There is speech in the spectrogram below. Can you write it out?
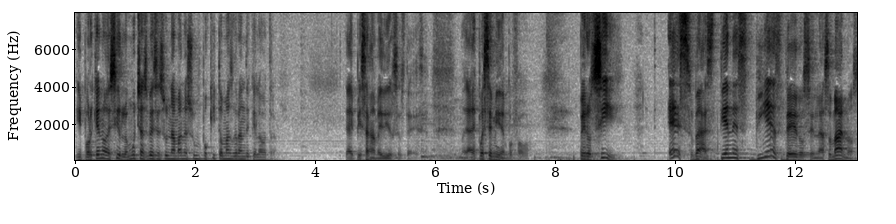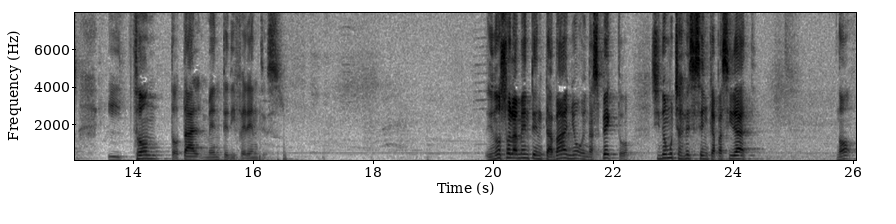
¿Y por qué no decirlo? Muchas veces una mano es un poquito más grande que la otra. Ya empiezan a medirse ustedes. Después se miden, por favor. Pero sí, es más, tienes 10 dedos en las manos y son totalmente diferentes. Y no solamente en tamaño o en aspecto, sino muchas veces en capacidad. ¿No?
